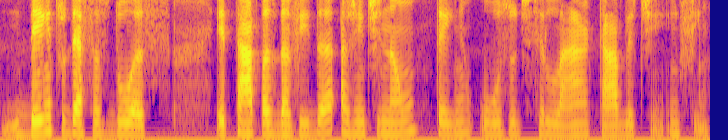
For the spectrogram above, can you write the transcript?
dentro dessas duas etapas da vida, a gente não tem o uso de celular, tablet, enfim.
